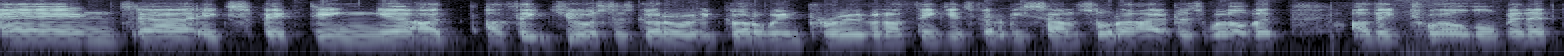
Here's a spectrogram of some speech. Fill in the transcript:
and uh, expecting. Uh, I, I think Duais has got to got to improve, and I think it's got to be some sort of hope as well. But I think twelve will win it,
